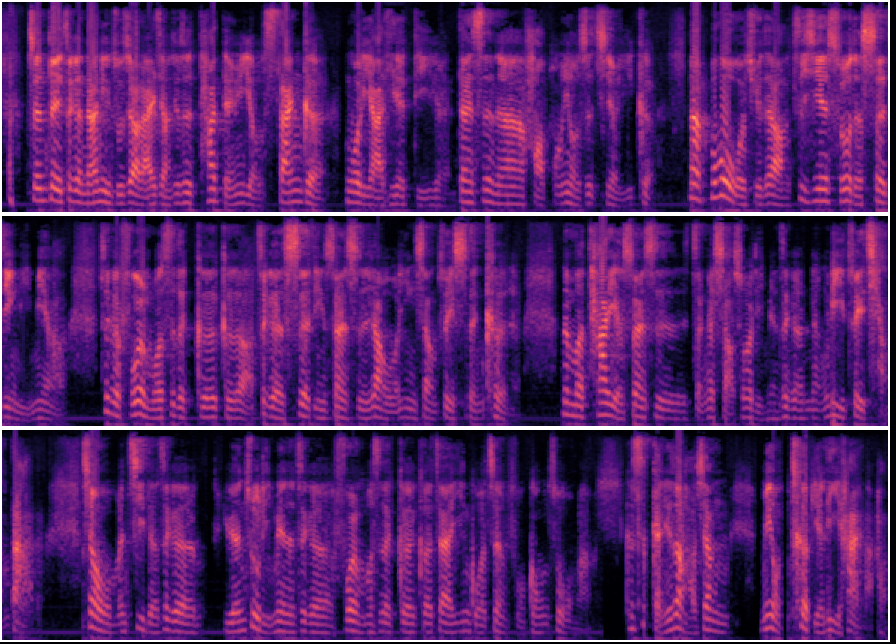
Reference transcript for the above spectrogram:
针对这个男女主角来讲，就是他等于有三个莫里亚蒂的敌人，但是呢，好朋友是只有一个。那不过我觉得啊，这些所有的设定里面啊，这个福尔摩斯的哥哥啊，这个设定算是让我印象最深刻的。那么他也算是整个小说里面这个能力最强大的。像我们记得这个原著里面的这个福尔摩斯的哥哥在英国政府工作嘛，可是感觉到好像没有特别厉害了哈。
